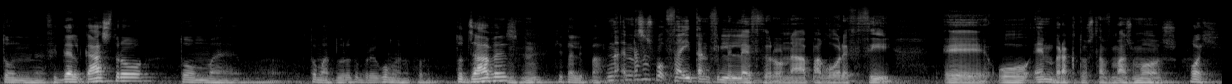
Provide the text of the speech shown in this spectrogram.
τον Φιντέλ Κάστρο, τον, ε, τον Μαντούρο, τον προηγούμενο, τον, τον Τζάβες mm-hmm. κτλ. Να, να σας πω, θα ήταν φιλελεύθερο να απαγορευθεί ε, ο έμπρακτος θαυμασμός Όχι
